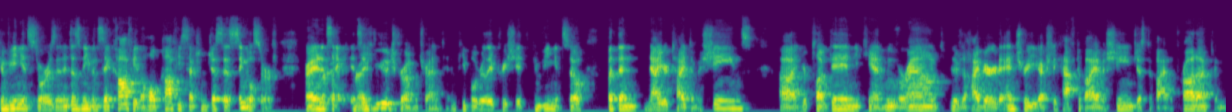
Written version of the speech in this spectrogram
convenience stores and it doesn't even say coffee. The whole coffee section just says single serve right? And it's like it's right. a huge growing trend and people really appreciate the convenience. So but then now you're tied to machines uh, you're plugged in you can't move around there's a high barrier to entry. You actually have to buy a machine just to buy the product and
